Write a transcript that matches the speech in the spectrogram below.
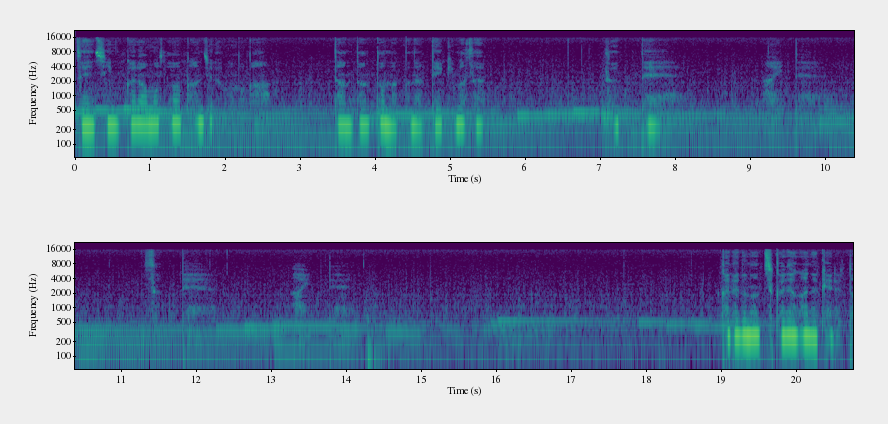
全身から重さを感じるものがだんだんとなくなっていきます。吸って吐いて吸って。吐いて体の力が抜けると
